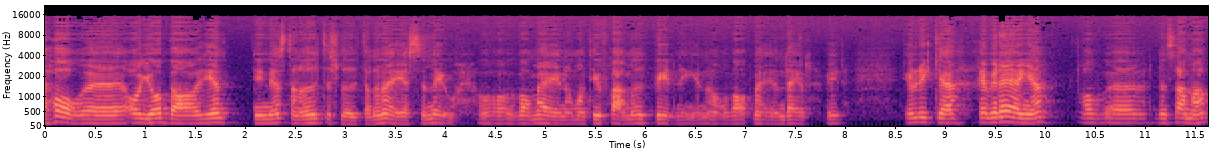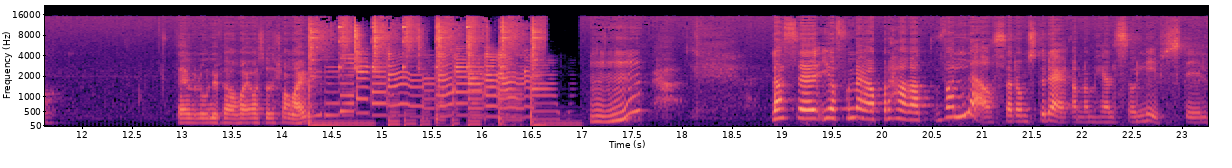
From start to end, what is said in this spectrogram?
Har och jobbar egentligen nästan uteslutande med SMO och var med när man tog fram utbildningen och varit med en del vid olika revideringar av densamma. Det är väl ungefär vad jag sysslar med. Mm. Lasse, jag funderar på det här att vad lär sig de studerande om hälsa och livsstil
